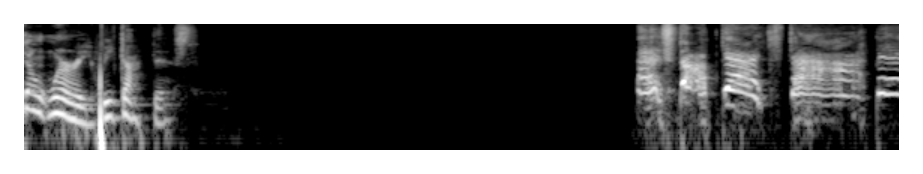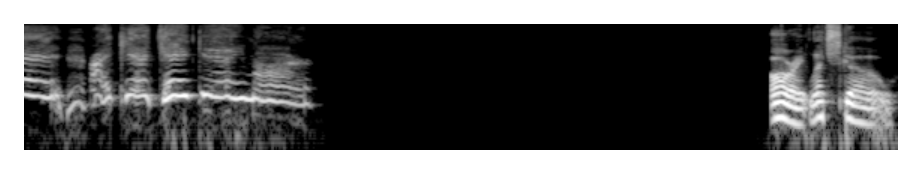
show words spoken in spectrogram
Don't worry, we got this. Hey, stop that! Stop it! I can't take it anymore. Alright, let's go.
